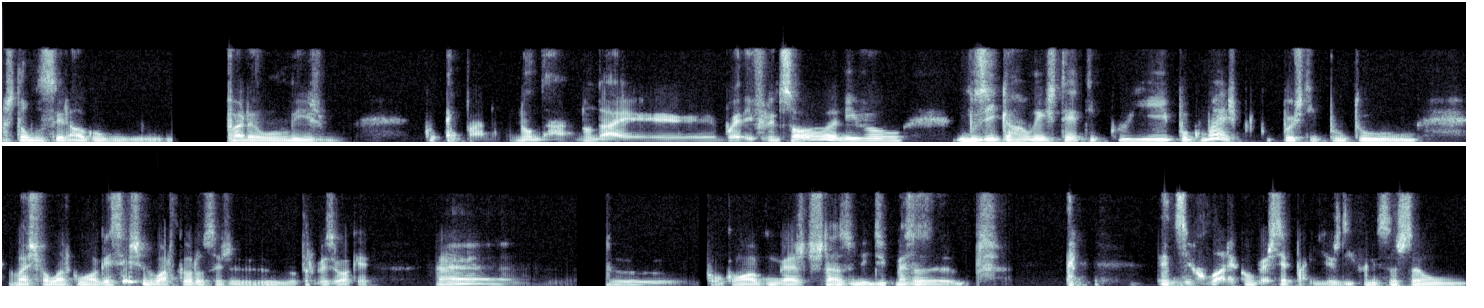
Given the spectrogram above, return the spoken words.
estabelecer algum paralelismo, epá, não, não dá, não dá. É, é diferente só a nível musical e estético e pouco mais. Porque depois, tipo, tu vais falar com alguém, seja do hardcore ou seja outra coisa qualquer. Uh, com, com algum gajo dos Estados Unidos e começas a, a desenrolar a conversa. Epá, e as diferenças são,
